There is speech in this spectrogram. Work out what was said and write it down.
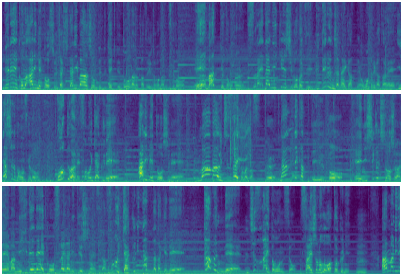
うん。でね、この有馬投手、じゃあ左バージョンで出てきてどうなのかというところなんですけど、えー、待ってと、うん、スライダー2球種ごとき、打てるんじゃないかって思ってる方はね、いらっしゃると思うんですけど、僕はね、その逆で、有馬投手ね、まあまあ打ちづらいと思います。うん。なんでかっていうと、えー、西口投手はね、まあ右でね、こうスライダー2球種じゃないですか。その逆になっただけで、多分ね、打ちづらいと思うんですよ。最初の方は特に。うん。あんまりね、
